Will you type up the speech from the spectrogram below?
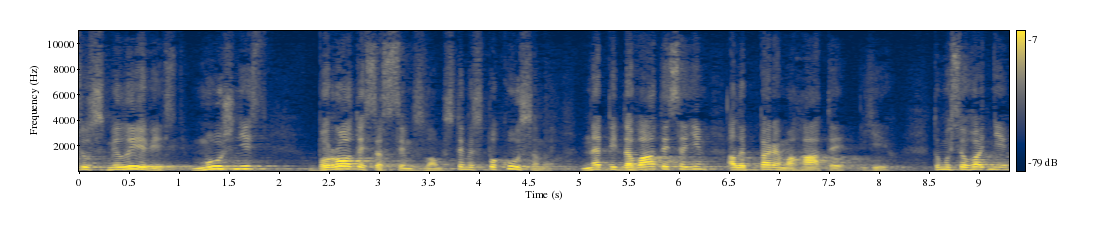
цю сміливість, мужність боротися з цим злом, з тими спокусами, не піддаватися їм, але перемагати їх. Тому сьогодні,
